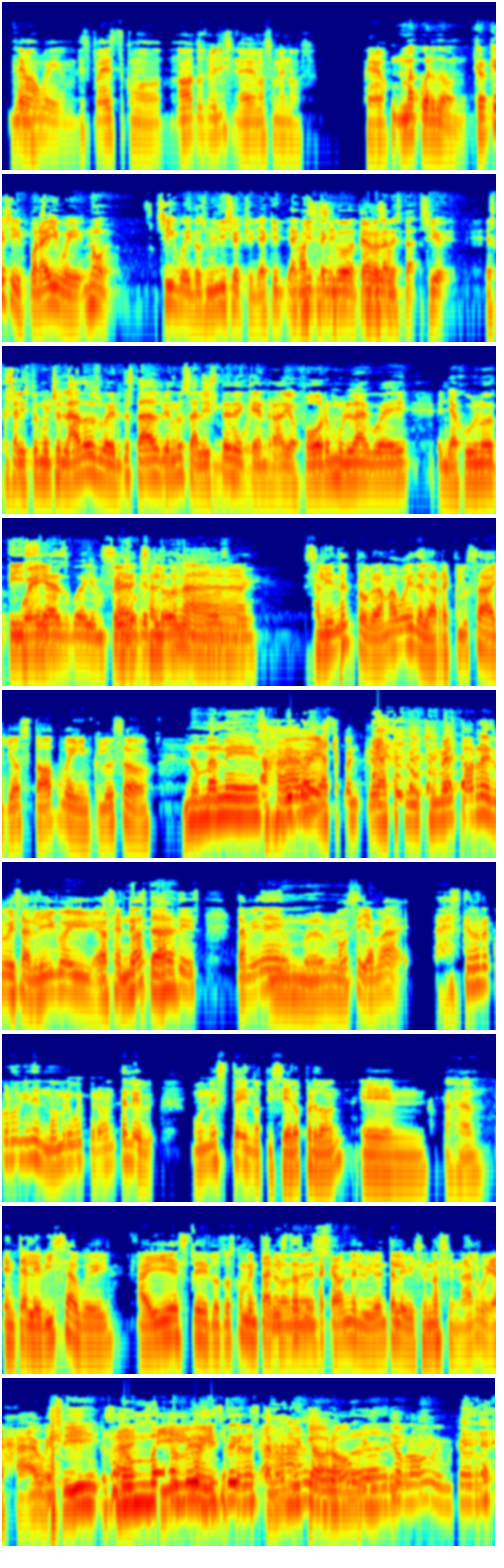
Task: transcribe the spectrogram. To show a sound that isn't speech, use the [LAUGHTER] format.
Creo. No, güey, después como, no, 2019 más o menos, creo. No me acuerdo. Creo que sí, por ahí, güey. No, sí, güey, 2018. Ya aquí, aquí Ah, sí, sí, tengo, tengo la de esta. Sí, es que saliste en muchos lados, güey. Ahorita estabas viendo, saliste chingo, de que en Radio Fórmula, güey, en Yahoo Noticias, güey, en Sal- Facebook, en todos lados, güey. Salí en el programa, güey, de la reclusa Yo Stop, güey, incluso. No mames. Ajá, güey, hasta con, hasta con Chumel Torres, güey, salí, güey. O sea, en todas partes. También en, No mames. ¿cómo se llama? Ah, Es que no recuerdo bien el nombre, güey, pero un tele, un este noticiero, perdón, en, Ajá. en Televisa, güey. Ahí, este, los dos comentaristas, mames. sacaron el video en Televisión Nacional, güey, ajá, güey. Sí, [LAUGHS] O sea, no sí, mames. güey, sí estoy- muy ¡Ah, cabrón, güey, muy cabrón, güey, muy cabrón.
